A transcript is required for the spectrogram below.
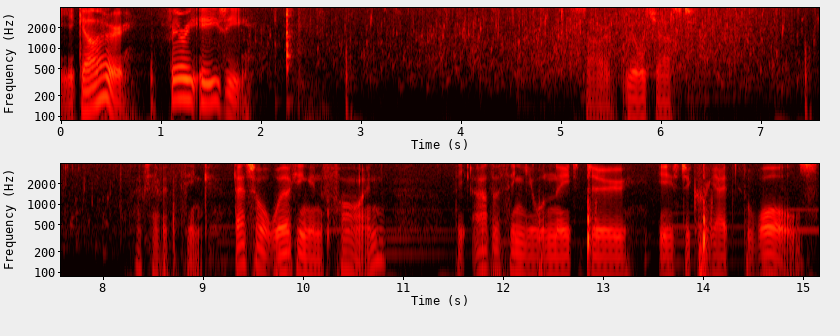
you go. Very easy. So we'll just, let's have a think. That's all working and fine. The other thing you will need to do is to create the walls,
